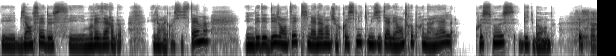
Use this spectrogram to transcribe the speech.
les bienfaits de ces mauvaises herbes et leur écosystème, une BD déjantée qui met l'aventure cosmique, musicale et entrepreneuriale Cosmos Big Band. C'est ça.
